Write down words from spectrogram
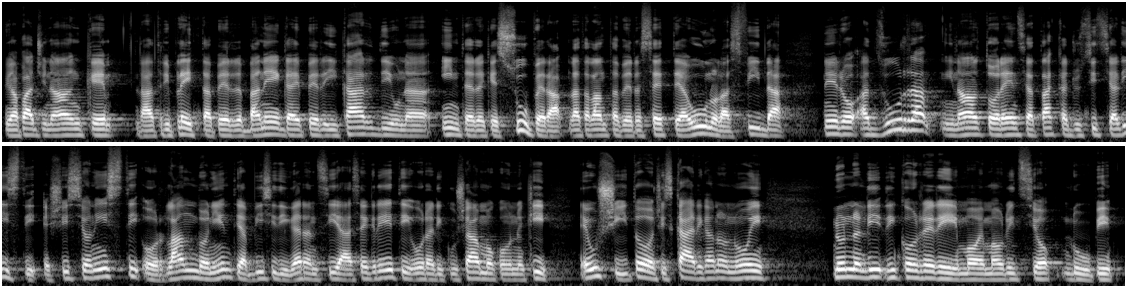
Prima pagina anche la tripletta per Banega e per Icardi, una Inter che supera l'Atalanta per 7 a 1, la sfida nero-azzurra. In alto Renzi attacca giustizialisti e scissionisti, Orlando niente avvisi di garanzia segreti, ora ricuciamo con chi è uscito, ci scaricano, noi non li ricorreremo, è Maurizio Lupi.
